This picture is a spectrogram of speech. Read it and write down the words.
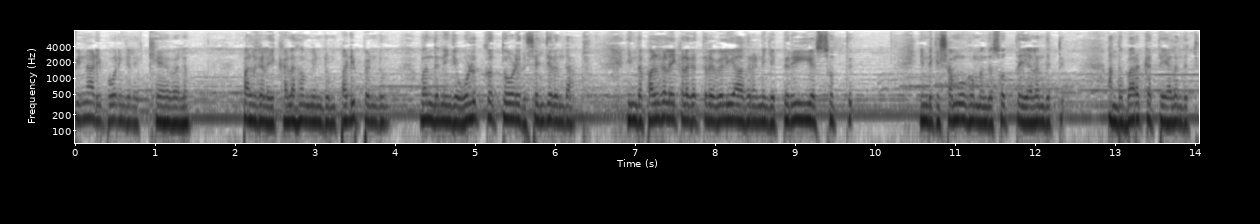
பின்னாடி போறீங்களே கேவலம். பல்கலைக்கழகம் என்றும் படிப்பென்றும் வந்து நீங்க ஒழுக்கத்தோடு இது செஞ்சிருந்தா இந்த பல்கலைக்கழகத்தில் வெளியாகிற நீங்க பெரிய சொத்து. இன்னைக்கு சமூகம் அந்த சொத்தை இழந்துட்டு அந்த பறக்கத்தை இழந்துட்டு.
